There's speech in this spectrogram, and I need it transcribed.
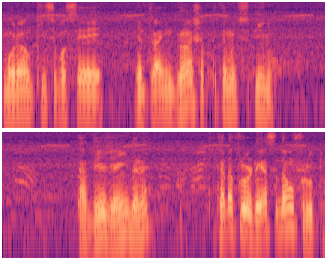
morango que se você entrar engancha, porque tem muito espinho. Tá verde ainda, né? Cada flor dessa dá um fruto.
